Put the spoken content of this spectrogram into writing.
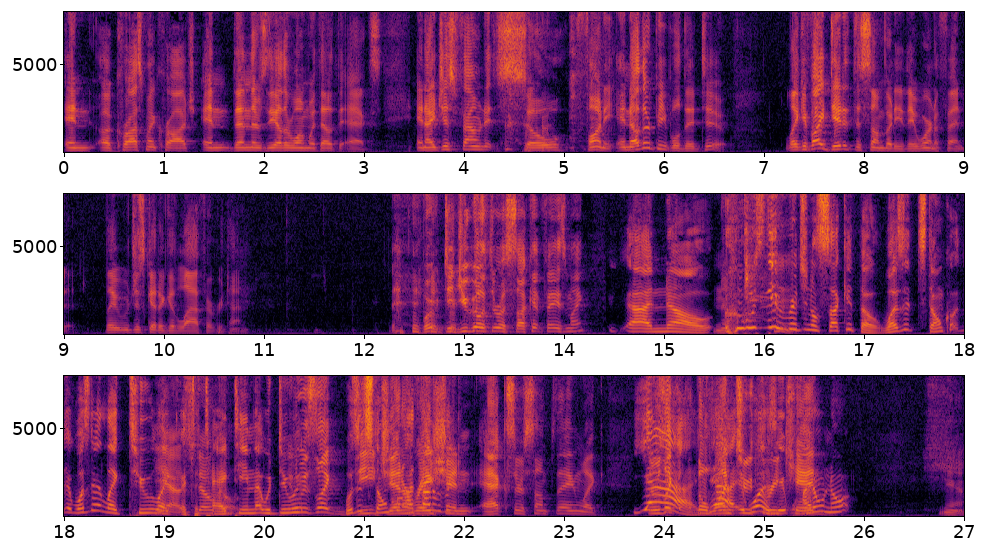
and across my crotch, and then there's the other one without the X, and I just found it so funny, and other people did too. Like if I did it to somebody, they weren't offended; they would just get a good laugh every time. Where- did you go through a suck it phase, Mike? Uh, no. Who was the original Suck It though? Was it Stone Cold? Wasn't it like two like Yeah, it's a tag Cold. team that would do It it? was like was it Stone Cold? I thought it was, like- Generation X or something. Like yeah, it was like the yeah, one, two, it was. three It- kid. I don't know. Yeah.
